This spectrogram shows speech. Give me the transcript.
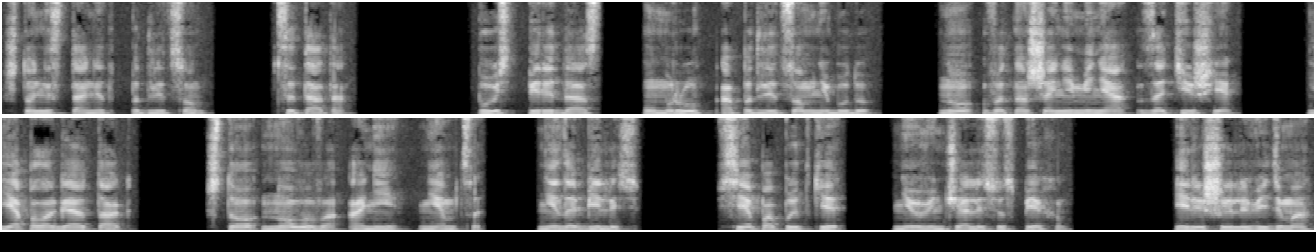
что не станет подлецом. Цитата. «Пусть передаст. Умру, а подлецом не буду. Но в отношении меня затишье. Я полагаю так, что нового они, немцы, не добились. Все попытки не увенчались успехом. И решили, видимо,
